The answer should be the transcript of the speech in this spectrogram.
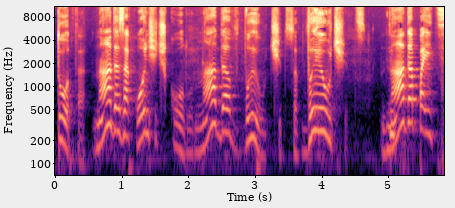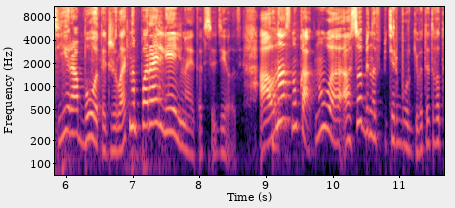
то-то, надо закончить школу, надо выучиться, выучиться. Надо пойти работать, желательно параллельно это все делать. А у нас, ну как, ну а, особенно в Петербурге, вот эта вот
